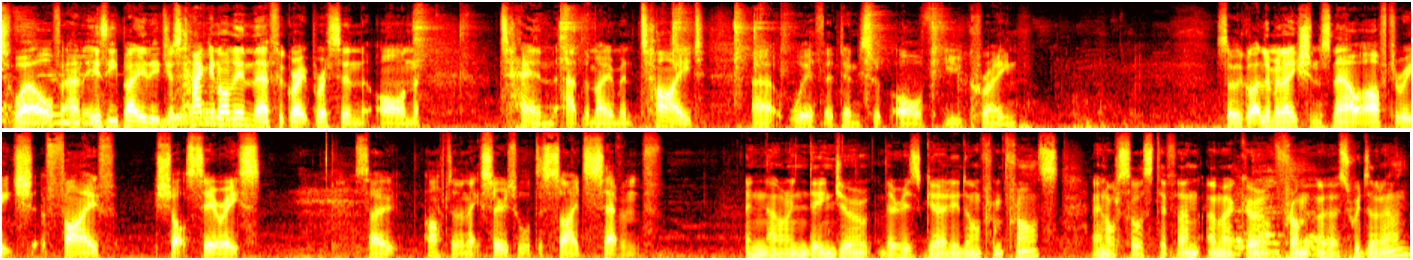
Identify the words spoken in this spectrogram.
12 and Izzy Bailey just hanging on in there for Great Britain on 10 at the moment, tied uh, with Denisov of Ukraine. So we've got eliminations now after each five shot series. So after the next series, we'll decide seventh. And now in danger, there is Garidon from France and also Stefan Amaker from uh, Switzerland,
